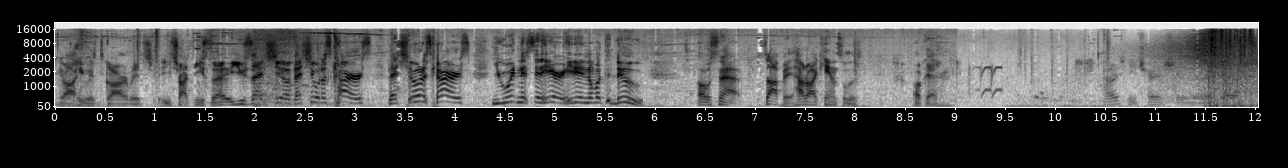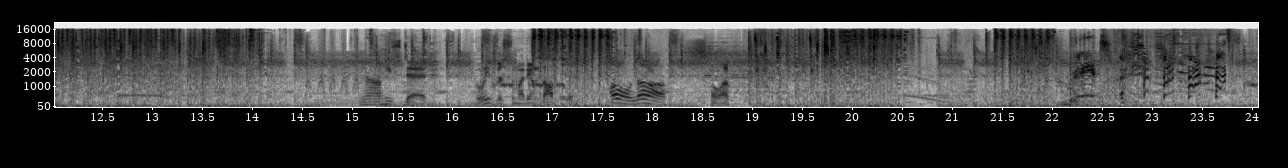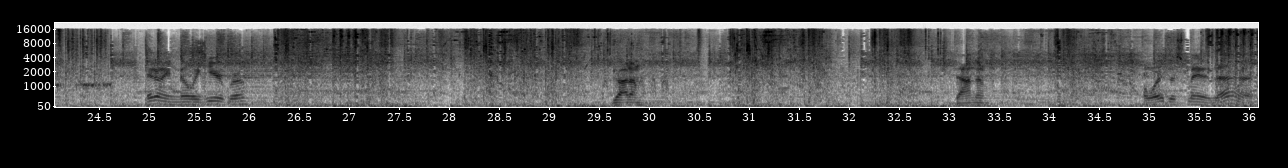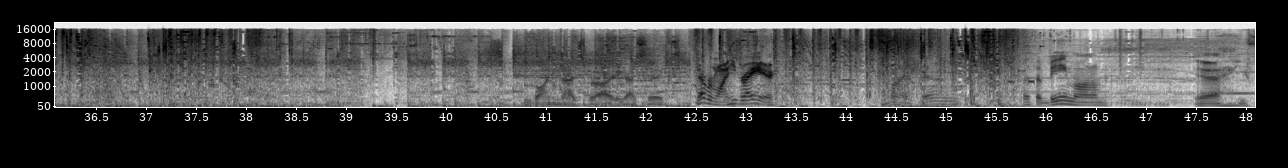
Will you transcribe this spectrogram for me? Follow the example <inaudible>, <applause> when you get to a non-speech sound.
Oh, he was garbage. He tried to use, the, use that shield. That shield is cursed. That shield is cursed. You witnessed it here. He didn't know what to do. Oh, snap. Stop it. How do I cancel this? Okay. How did he try to shoot me like that? No, he's dead. I believe there's somebody on top of it. Oh no! Hello? Bitch! <laughs> They don't even know we're here, bro. Got him. Downed him. Oh, where this man is at? I'm going nuts, bro. I already got six. Never mind. He's right here. Oh my god. Put the beam on him. Yeah. You...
